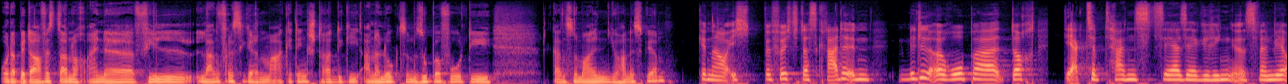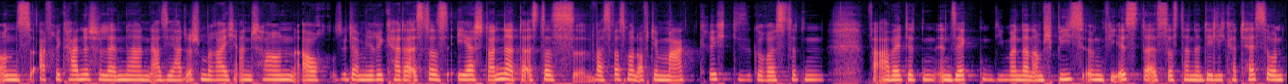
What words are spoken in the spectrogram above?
Oder bedarf es da noch einer viel langfristigeren Marketingstrategie, analog zum Superfood, die ganz normalen Johannisbeeren? Genau, ich befürchte, dass gerade in Mitteleuropa doch die Akzeptanz sehr, sehr gering ist. Wenn wir uns afrikanische Länder, im asiatischen Bereich anschauen, auch Südamerika, da ist das eher Standard. Da ist das was, was man auf dem Markt kriegt, diese gerösteten, verarbeiteten Insekten, die man dann am Spieß irgendwie isst. Da ist das dann eine Delikatesse und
